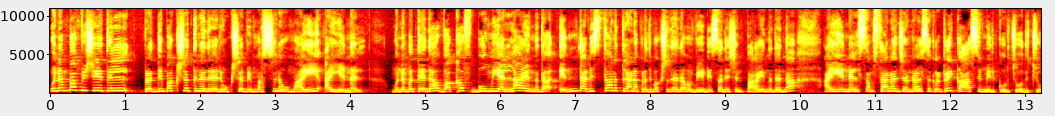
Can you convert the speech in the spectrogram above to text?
മുനമ്പം വിഷയത്തിൽ പ്രതിപക്ഷത്തിനെതിരെ രൂക്ഷ വിമർശനവുമായി ഐ എൻ എൽ. മുനമ്പത്തേത് വഖഫ് ഭൂമിയല്ല എന്നത് എന്തടിസ്ഥാനത്തിലാണ് പ്രതിപക്ഷ നേതാവ് വി ഡി സതീശൻ പറയുന്നതെന്ന് ഐ എൻ എൽ സംസ്ഥാന ജനറൽ സെക്രട്ടറി കാസിം ഇരിക്കൂർ ചോദിച്ചു.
